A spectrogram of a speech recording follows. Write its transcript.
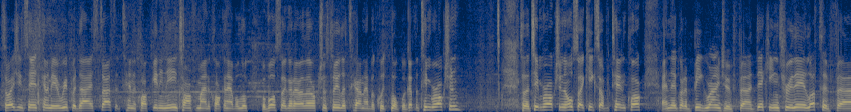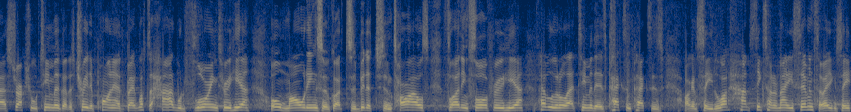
So as you can see, it's going to be a ripper day. It starts at 10 o'clock. Get in any time from 8 o'clock and have a look. We've also got our other auctions too. Let's go and have a quick look. We've got the timber auction. So the timber auction also kicks off at 10 o'clock and they've got a big range of uh, decking through there, lots of uh, structural timber, got the treated pine out the back, lots of hardwood flooring through here, all mouldings, we've got a bit of some tiles, floating floor through here. Have a look at all that timber, there's packs and packs, there's, I can see lot 687, so as you can see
